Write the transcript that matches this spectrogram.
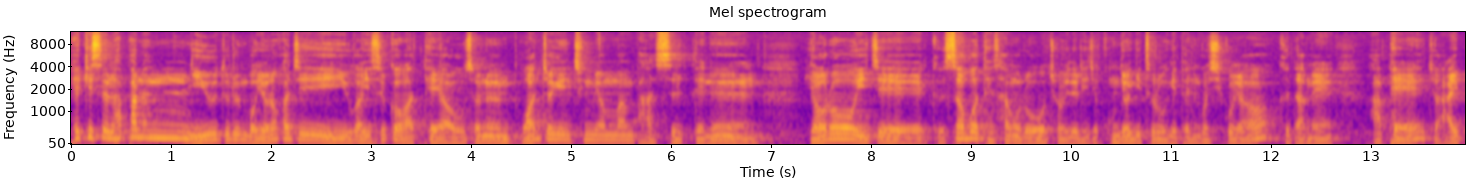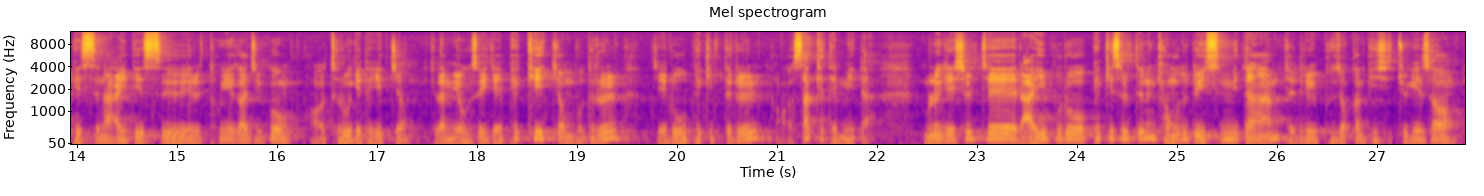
패킷을 합하는 이유들은 뭐 여러 가지 이유가 있을 것 같아요. 우선은 보안적인 측면만 봤을 때는 여러 이제 그 서버 대상으로 저희들이 이제 공격이 들어오게 되는 것이고요. 그 다음에 앞에 저 IPS나 IDS를 통해 가지고 어, 들어오게 되겠죠. 그 다음에 여기서 이제 패킷 정보들을 이제 raw 패킷들을 어, 쌓게 됩니다. 물론 이제 실제 라이브로 패킷을 뜨는 경우들도 있습니다. 저희들이 분석관 PC 쪽에서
